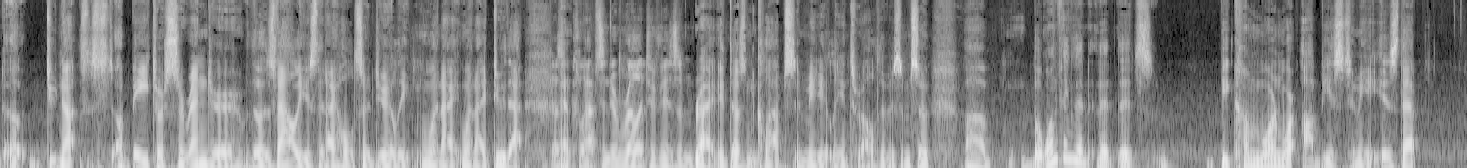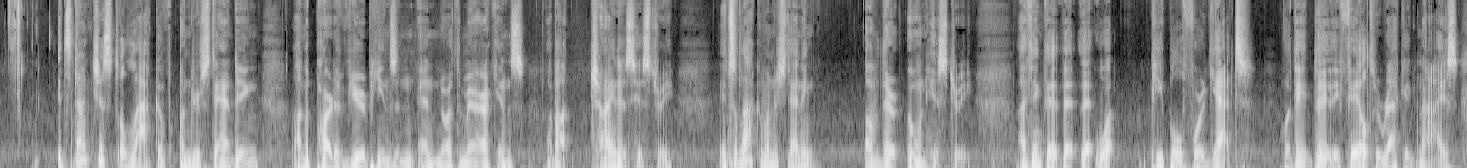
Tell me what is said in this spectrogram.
uh, do not abate or surrender those values that I hold so dearly when I when I do that. It doesn't And- collapse into relativism. Right. It doesn't collapse immediately into relativism. So, uh, but one thing that, that that's become more and more obvious to me is that it's not just a lack of understanding on the part of Europeans and, and North Americans about China's history. It's a lack of understanding of their own history. I think that, that, that what people forget, what they, they, they fail to recognize,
